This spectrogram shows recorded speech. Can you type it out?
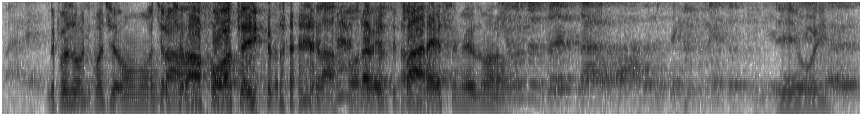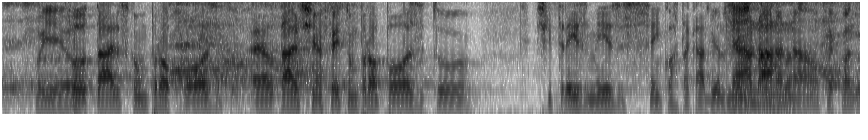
parece. Depois vamos, vamos tirar, vamos- Vamos vamos tirar tirar uma uma foto foto. aí pra, Vamos tirar uma foto pra ver se parece mesmo ou não. Nenhum dos dois usava barba, eu não sei quem começou primeiro. Dois têm Fui barba. eu. Foi o Thales com um propósito. É, o Thales tinha feito um propósito, acho que três meses sem cortar cabelo, sem Não, não, barba. não, não. Foi Aí quando,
